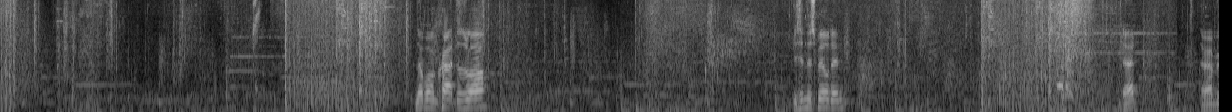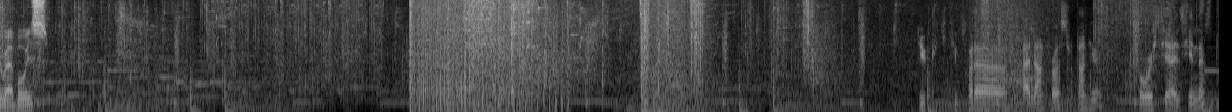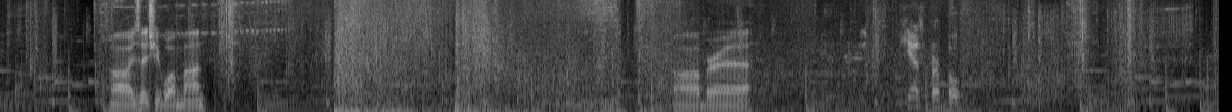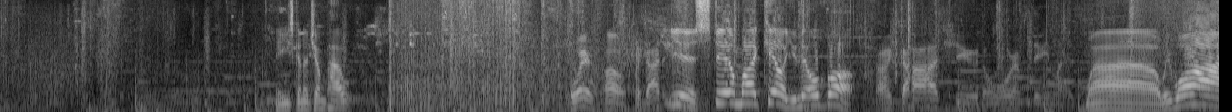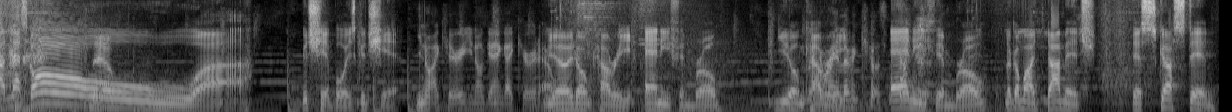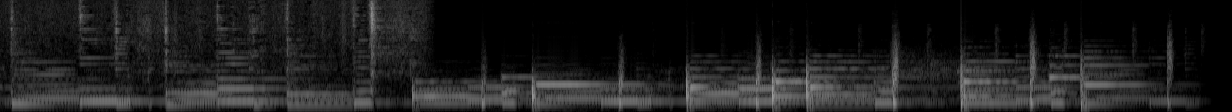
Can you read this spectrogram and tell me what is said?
Another one cracked as well. He's in this building. Dead. They're everywhere, boys. You you put a pad down for us down here? Or where's yeah, is he in there? Oh, he's literally one man. Oh, bruh. He has purple. He's gonna jump out. Where? Oh, I got you. You steal my kill, you little bot. I got you. Don't worry, I'm saving lives. Wow, we won. Let's go. Good shit, boys. Good shit. You know I carry. you know gang, I carried out. You don't carry anything, bro. You don't Look carry kills. anything, bro. Look at my damage. Disgusting.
